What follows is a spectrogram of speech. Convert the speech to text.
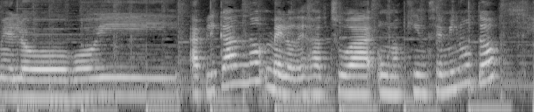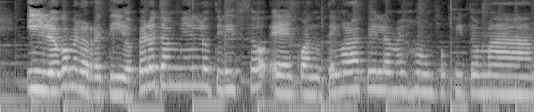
me lo voy aplicando, me lo dejo actuar unos 15 minutos y luego me lo retiro, pero también lo utilizo eh, cuando tengo la piel a lo mejor un poquito más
